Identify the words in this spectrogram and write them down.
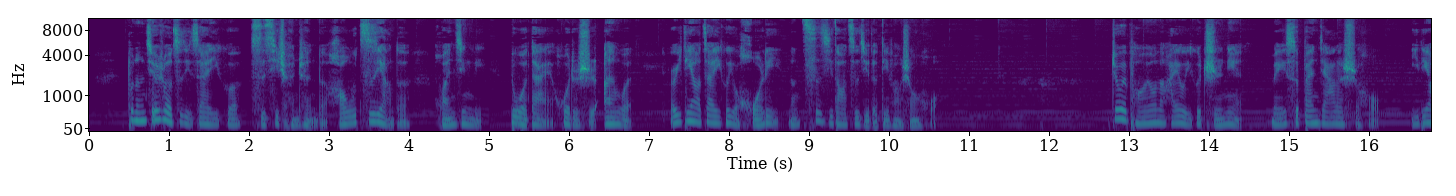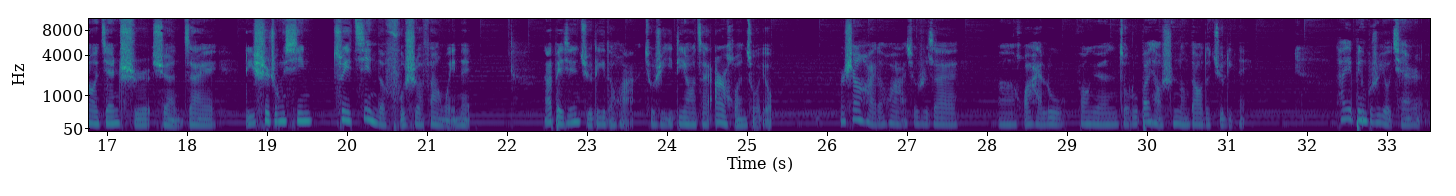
不能接受自己在一个死气沉沉的、毫无滋养的环境里堕怠或者是安稳，而一定要在一个有活力、能刺激到自己的地方生活。这位朋友呢，还有一个执念，每一次搬家的时候，一定要坚持选在离市中心最近的辐射范围内。拿北京举例的话，就是一定要在二环左右；而上海的话，就是在嗯淮海路方圆走路半小时能到的距离内。他也并不是有钱人，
